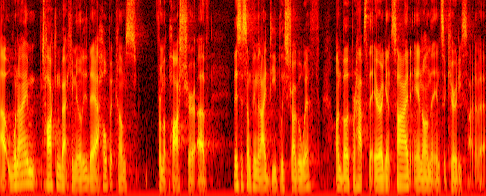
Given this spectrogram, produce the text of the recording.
Uh, when I'm talking about humility today, I hope it comes from a posture of this is something that I deeply struggle with on both perhaps the arrogant side and on the insecurity side of it.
